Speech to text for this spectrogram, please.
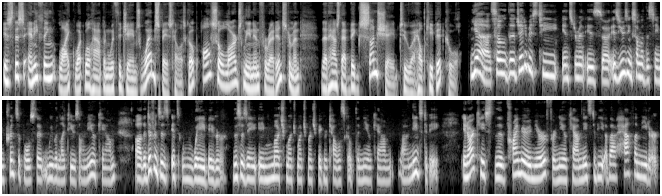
Is this anything like what will happen with the James Webb Space Telescope, also largely an infrared instrument that has that big sunshade to uh, help keep it cool? Yeah, so the JWST instrument is uh, is using some of the same principles that we would like to use on NeoCam. Uh, the difference is it's way bigger. This is a, a much, much, much, much bigger telescope than NeoCam uh, needs to be. In our case, the primary mirror for NeoCam needs to be about half a meter.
